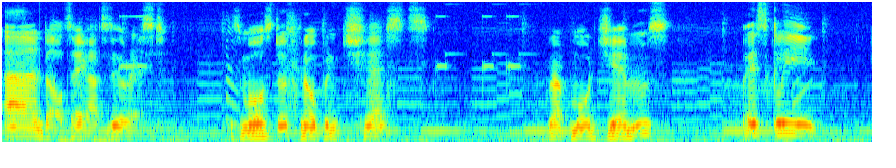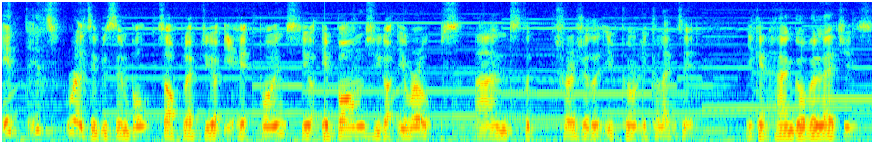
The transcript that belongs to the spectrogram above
And I'll tell you how to do the rest. There's more stuff. You can open chests. Grab more gems. Basically, it, it's relatively simple. Top left you got your hit points, you got your bombs, you got your ropes, and the treasure that you've currently collected. You can hang over ledges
